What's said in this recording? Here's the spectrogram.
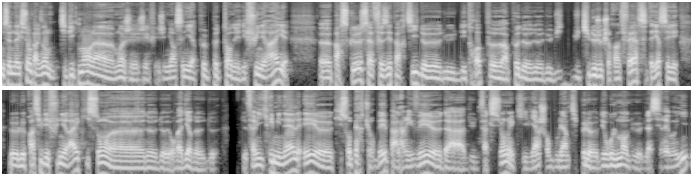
une scène d'action, par exemple, typiquement là, moi j'ai mis en scène il y a peu, peu de temps des, funérailles parce que ça faisait partie de, du, des tropes un peu de, du, type de jeu que je suis en train de faire. C'est-à-dire c'est le, le, principe des funérailles qui sont, de, on va dire, de, de familles criminelles et qui sont perturbées par l'arrivée d'une faction et qui vient chambouler un petit peu le déroulement de la cérémonie.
